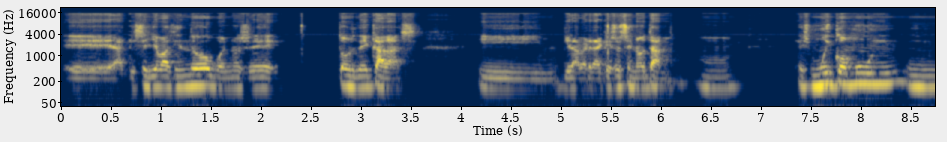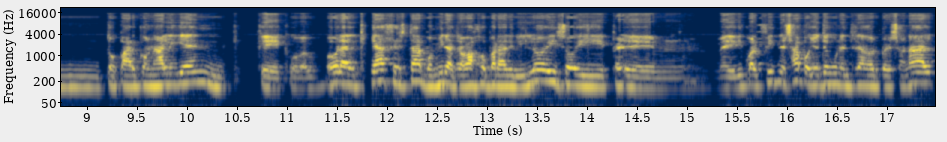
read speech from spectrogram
Eh, aquí se lleva haciendo, pues no sé, dos décadas y, la verdad que eso se nota. Mm, es muy común mm, topar con alguien que, hola, ¿qué haces? Pues mira, trabajo para Deloitte, soy, em, me dedico al fitness, ah, pues yo tengo un entrenador personal.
